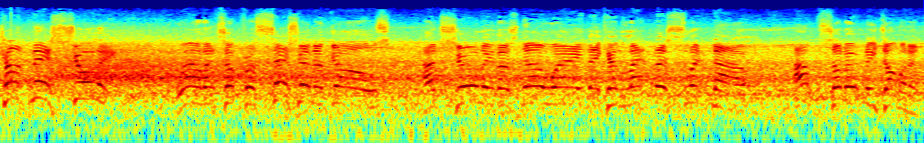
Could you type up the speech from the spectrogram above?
Can't miss, surely. Procession of goals, and surely there's no way they can let this slip now. Absolutely dominant.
